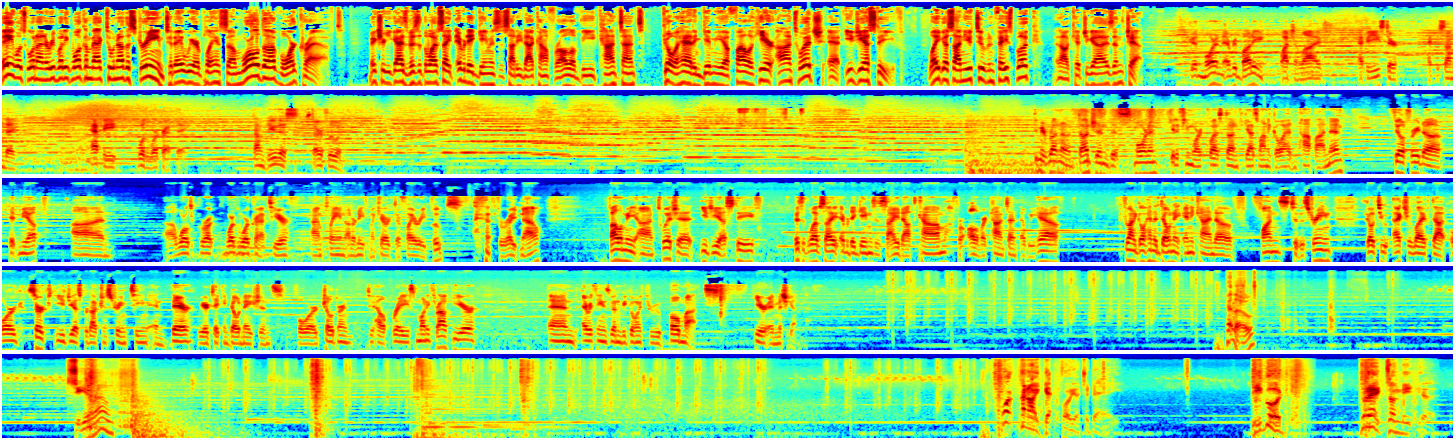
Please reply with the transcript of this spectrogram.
Hey, what's going on, everybody? Welcome back to another stream. Today we are playing some World of Warcraft. Make sure you guys visit the website everydaygamingsociety.com for all of the content. Go ahead and give me a follow here on Twitch at EGS Steve. Like us on YouTube and Facebook, and I'll catch you guys in the chat. Good morning, everybody watching live. Happy Easter. Happy Sunday. Happy World of Warcraft Day. Time to do this. Starter fluid. Give me a run on a dungeon this morning. Get a few more quests done. If you guys want to go ahead and hop on in, feel free to hit me up on uh, World, World of Warcraft here. I'm playing underneath my character Fiery Poops for right now. Follow me on Twitch at EGS Steve. Visit the website everydaygamingsociety.com for all of our content that we have. If you want to go ahead and donate any kind of funds to the stream, go to extralife.org, search EGS Production Stream Team, and there we are taking donations for children to help raise money throughout the year. And everything is going to be going through Beaumont's here in Michigan. Hello. See you around. I get for you today? Be good. Great to meet you.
